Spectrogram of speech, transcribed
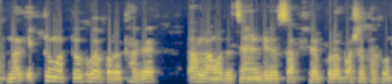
আপনার একটু মাত্র উপকার করে থাকে, তাহলে আমাদের চ্যানেলটিকে সাবস্ক্রাইব করে পাশে থাকুন।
